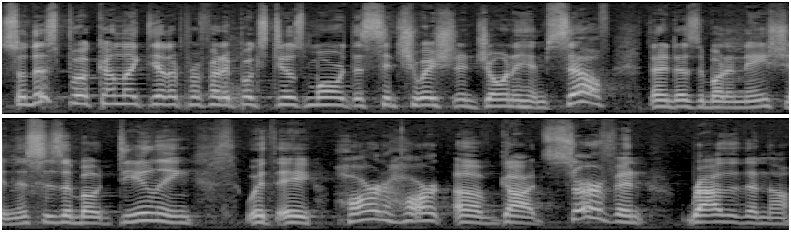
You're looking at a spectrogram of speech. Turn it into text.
So, this book, unlike the other prophetic books, deals more with the situation of Jonah himself than it does about a nation. This is about dealing with a hard heart of God's servant rather than the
